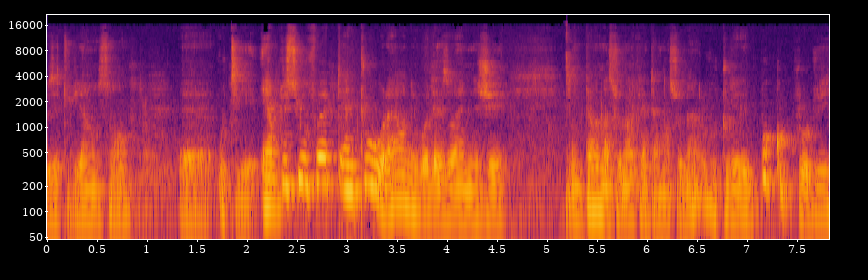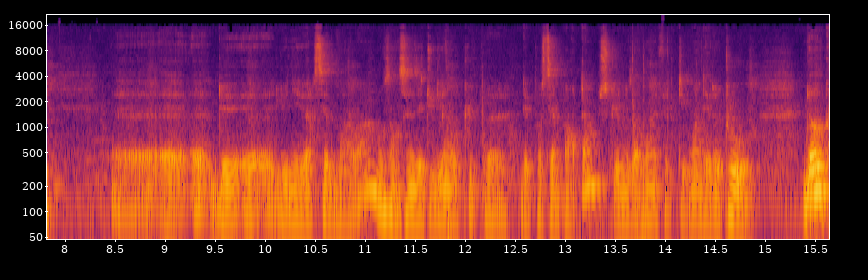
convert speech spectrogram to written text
étudiants sont outillés. Et en plus, si vous faites un tour hein, au niveau des ONG, tant nationales qu'internationales, vous trouverez beaucoup de produits de euh, l'université de Marois. Nos anciens étudiants occupent euh, des postes importants puisque nous avons effectivement des retours. Donc,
